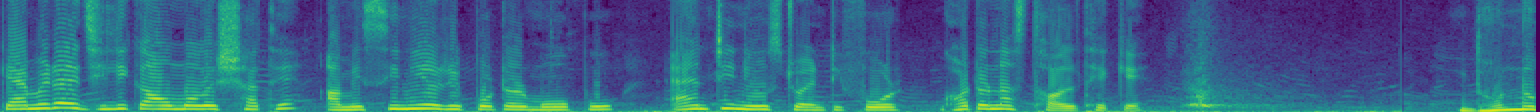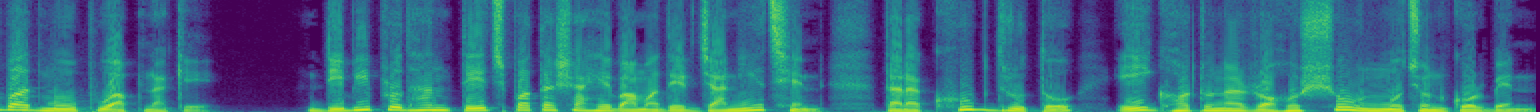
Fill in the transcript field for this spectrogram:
ক্যামেরায় ঝিলিকা অমগের সাথে আমি সিনিয়র রিপোর্টার মৌপু, অ্যান্টি নিউজ টোয়েন্টি ফোর, ঘটনাস্থল থেকে। ধন্যবাদ মৌপু আপনাকে। ডিবি প্রধান তেজপাতা সাহেব আমাদের জানিয়েছেন, তারা খুব দ্রুত এই ঘটনার রহস্য উন্মোচন করবেন।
